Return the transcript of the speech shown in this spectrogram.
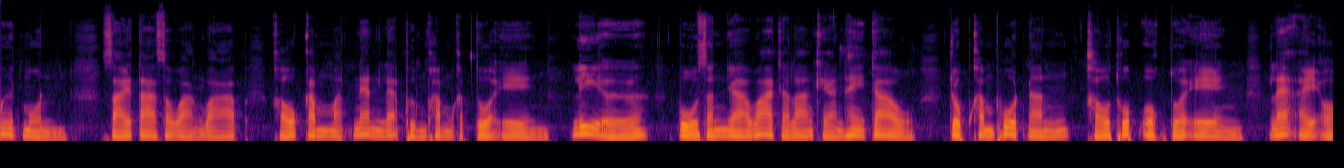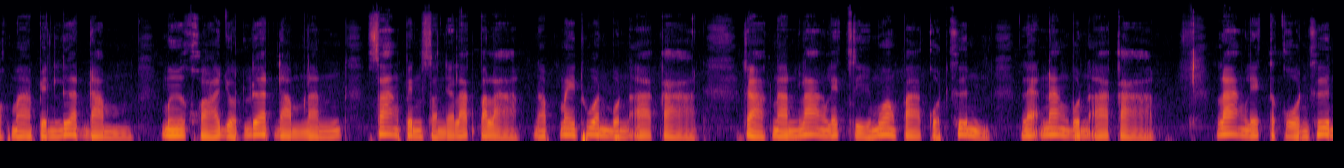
มืดมน สายตาสว่างวาบ เขากำหมัดแน่นและพึมพำกับตัวเอง ลี่เอ๋อ ปู่สัญญาว่าจะล้างแค้นให้เจ้า จบคำพูดนั้น เขาทุบอกตัวเอง และไอออกมาเป็นเลือดดำ มือขวาหยดเลือดดำนั้น สร้างเป็นสัญลักษณ์ประหลาดนับไม่ถ้วนบนอากาศ จากนั้นร่างเล็กสีม่วงปรากฏขึ้น และนั่งบนอากาศ ร่างเล็กตะโกนขึ้น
